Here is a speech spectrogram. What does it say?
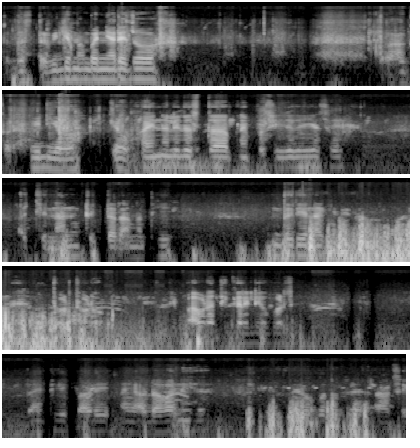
તો દોસ્તો વિડીયોમાં બન્યા રહેજો. તો આગળ વીડિયો જો ફાઇનલી દોસ્તો આપણે પછી જ ગયા છે. આજે નાનું ટ્રેક્ટર આનાથી દરિયા નાખી દીધા. અને થોડું થોડું પાવડાથી કરી લેવું પડશે. ત્યાંથી પાડી અહીંયા અડાવવાની છે. એવું બધું છે.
